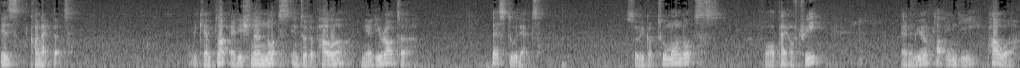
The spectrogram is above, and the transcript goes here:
Is connected. We can plug additional nodes into the power near the router. Let's do that. So we've got two more nodes for a pack of three and we'll plug in the power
